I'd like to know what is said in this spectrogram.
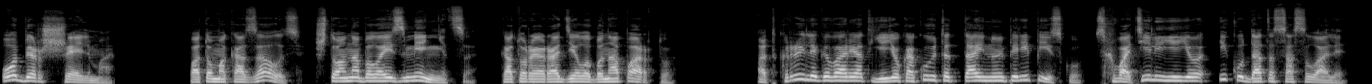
Обершельма. Потом оказалось, что она была изменница, которая родила Бонапарту. Открыли, говорят, ее какую-то тайную переписку, схватили ее и куда-то сослали.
